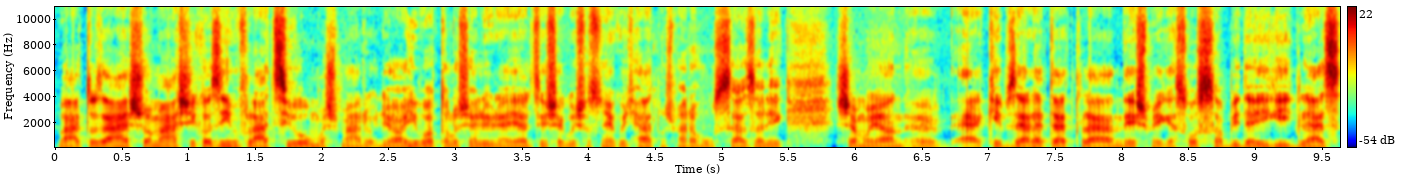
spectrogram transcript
változás. A másik az infláció, most már ugye a hivatalos előrejelzésekben is azt mondják, hogy hát most már a 20% sem olyan elképzelhetetlen, és még ez hosszabb ideig így lesz.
